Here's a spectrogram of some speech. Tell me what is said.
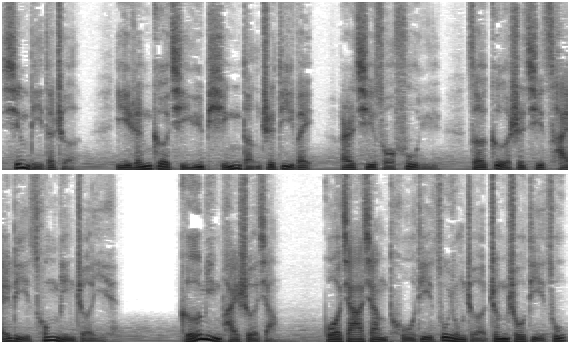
心理得者以人各起于平等之地位。而其所赋予，则各是其财力聪明者也。革命派设想，国家向土地租用者征收地租，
